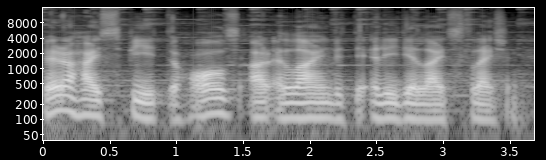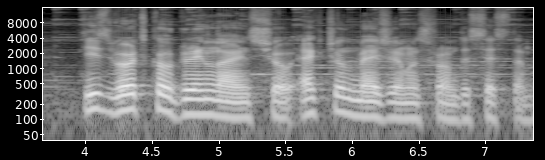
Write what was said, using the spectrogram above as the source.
very high speed, the holes are aligned with the LED lights flashing. These vertical green lines show actual measurements from the system.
